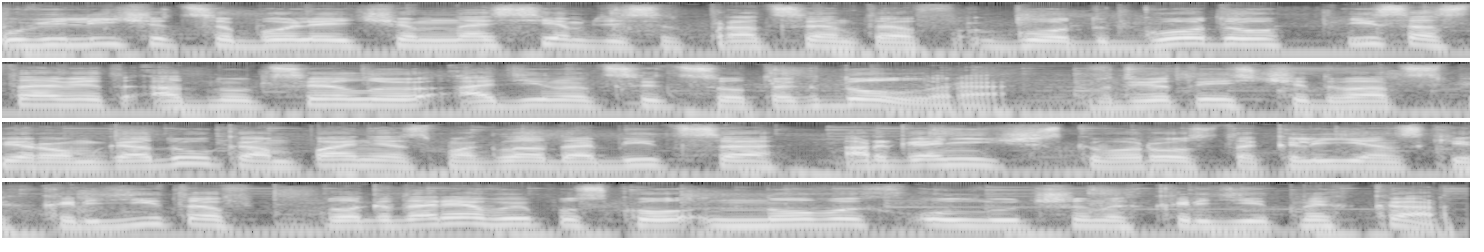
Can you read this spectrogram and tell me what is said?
увеличится более чем на 70% год к году и составит 1,11 доллара. В 2021 году компания смогла добиться органического роста клиентских кредитов благодаря выпуску новых улучшенных кредитных карт.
